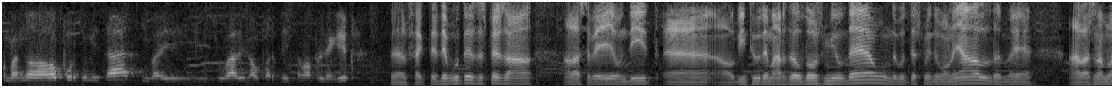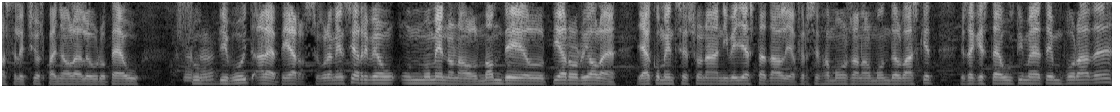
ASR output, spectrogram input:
em van donar l'oportunitat i vaig jugar 19 partits amb el primer equip. Perfecte. Debutes després a, a ja ho hem dit, eh, el 21 de març del 2010, un debut testimonial, també ah, vas anar amb la selecció espanyola a l'europeu sub-18. Ara, Pierre, segurament si arriba un, un moment on el nom del Pierre Oriola ja comença a sonar a nivell estatal i a fer-se famós en el món del bàsquet, és aquesta última temporada.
